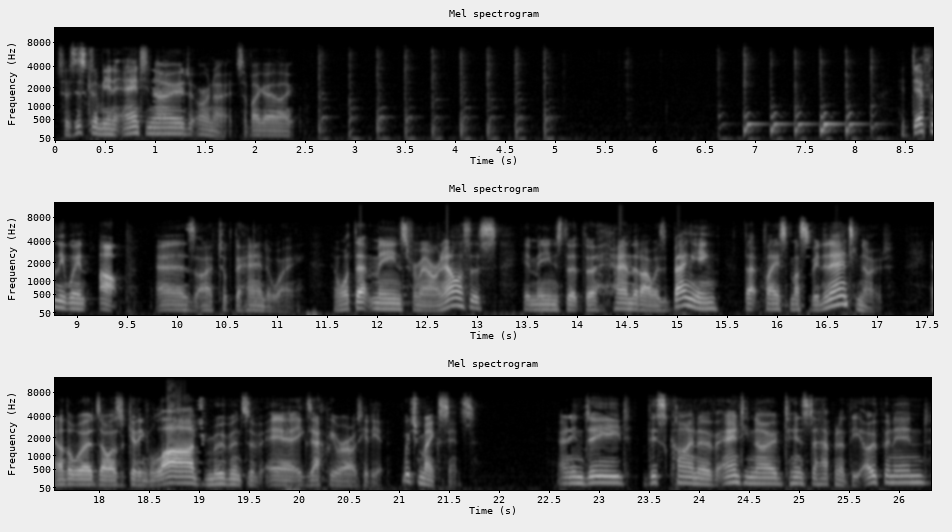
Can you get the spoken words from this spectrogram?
So is this going to be an antinode or a node? So if I go like... It definitely went up as I took the hand away. And what that means from our analysis, it means that the hand that I was banging, that place must have been an antinode. In other words, I was getting large movements of air exactly where I was hitting it, which makes sense. And indeed, this kind of antinode tends to happen at the open end,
